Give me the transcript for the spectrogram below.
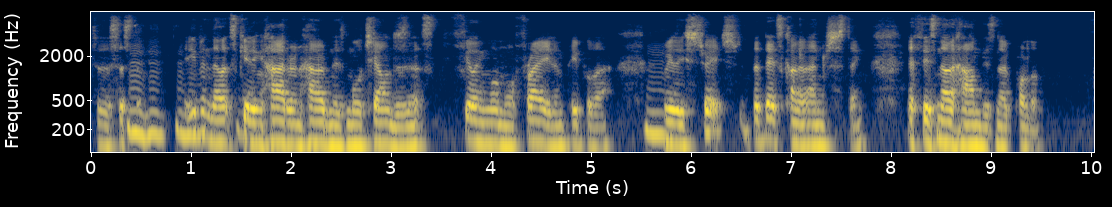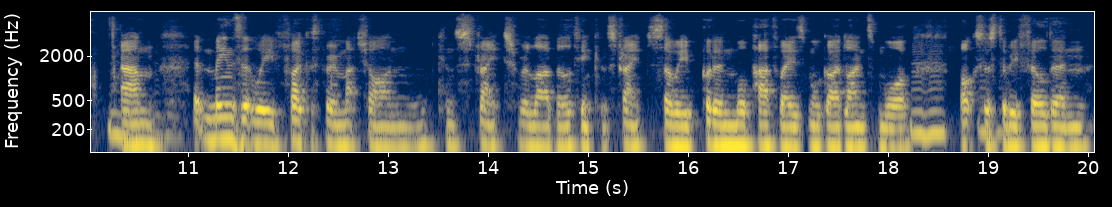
to the system, mm-hmm, mm-hmm. even though it's getting yeah. harder and harder and there's more challenges and it's feeling more and more afraid and people are mm. really stretched. But that's kind of interesting. If there's no harm, there's no problem. Mm-hmm. Um, mm-hmm. it means that we focus very much on constraint, reliability, and constraint. So we put in more pathways, more guidelines, more mm-hmm. boxes to be mm-hmm. filled in,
